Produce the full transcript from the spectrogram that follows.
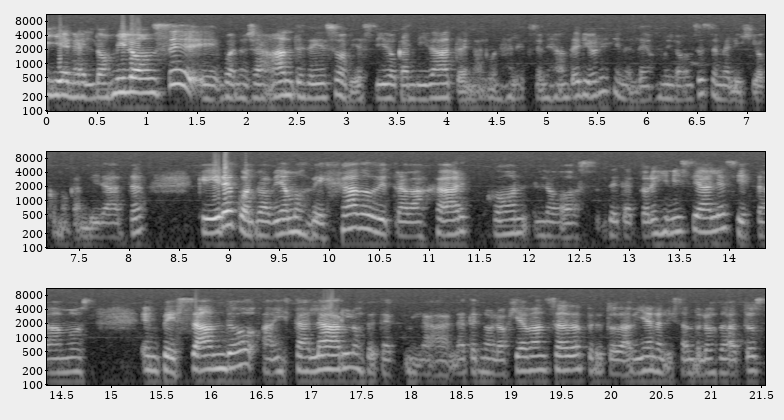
Y en el 2011, eh, bueno, ya antes de eso había sido candidata en algunas elecciones anteriores y en el 2011 se me eligió como candidata, que era cuando habíamos dejado de trabajar con los detectores iniciales y estábamos empezando a instalar los la, tecnología avanzada, pero todavía analizando los datos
